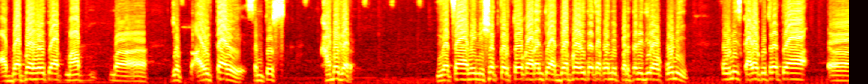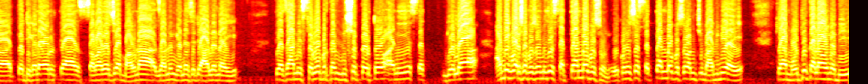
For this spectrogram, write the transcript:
अद्याप हे त्या महा जे आयुक्त आहे संतोष खाडेकर याचा आम्ही निषेध करतो कारण ते अद्यापही त्याचा कोणी प्रतिनिधी कोणी कोणीच काळाकुत्र त्या त्या ठिकाणावर त्या समाजाच्या भावना जाणून घेण्यासाठी आलं नाही. त्याचा आम्ही सर्वप्रथम निषेध करतो आणि सत- गेल्या अनेक वर्षापासून म्हणजे सत्त्याण्णवपासून एकोणीसशे सत्त्याण्णवपासून आमची मागणी आहे की या मोती तलावामध्ये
